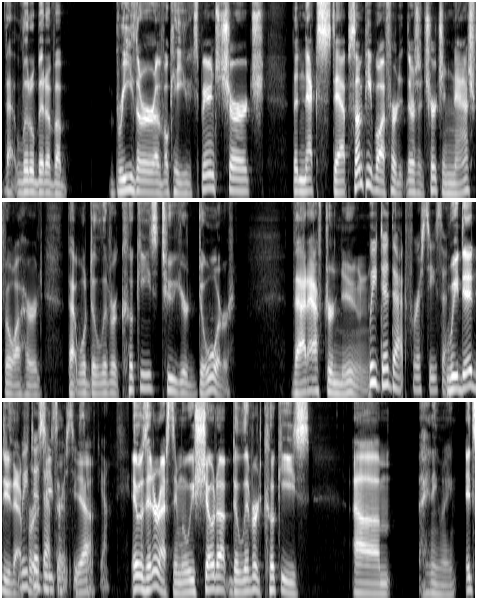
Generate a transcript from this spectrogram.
that little bit of a breather of okay you experienced church the next step some people i've heard there's a church in nashville i heard that will deliver cookies to your door that afternoon. We did that for a season. We did do that We for, did a that season. for a season. Yeah. Yeah. It was interesting when we showed up, delivered cookies. Um, anyway, it's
